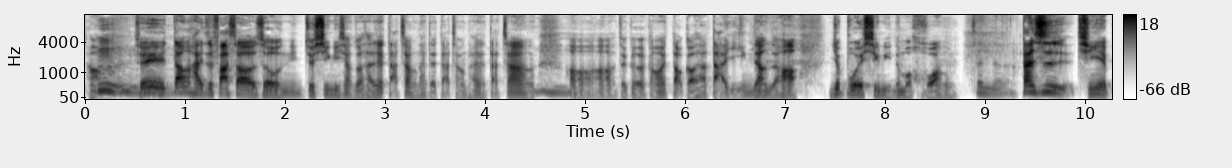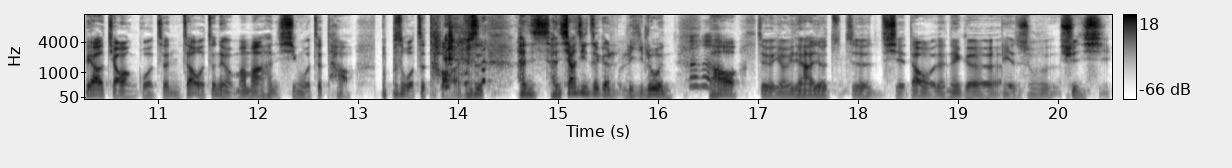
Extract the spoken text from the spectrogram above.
哈。嗯嗯嗯，所以当孩子发烧的时候，你就心里想说他在打仗，他在打仗，他在打仗。嗯嗯啊，这个赶快祷告他打赢这样子哈，你就不会心里那么慌。真的。但是请也不要矫枉过正。你知道我真的有妈妈很信我这套，不不是我这套啊，就是很很相信这个理论。然后这个有一天他就就写到我的那个脸书讯息，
